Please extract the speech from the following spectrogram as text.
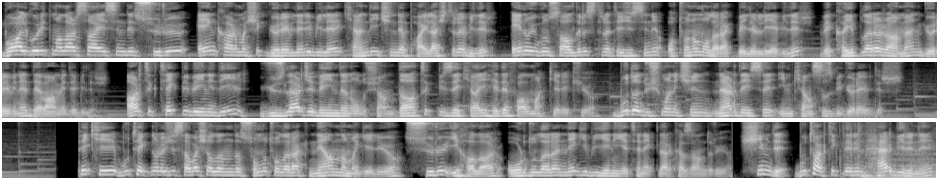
Bu algoritmalar sayesinde sürü en karmaşık görevleri bile kendi içinde paylaştırabilir, en uygun saldırı stratejisini otonom olarak belirleyebilir ve kayıplara rağmen görevine devam edebilir. Artık tek bir beyni değil, yüzlerce beyinden oluşan dağıtık bir zekayı hedef almak gerekiyor. Bu da düşman için neredeyse imkansız bir görevdir. Peki bu teknoloji savaş alanında somut olarak ne anlama geliyor? Sürü İHA'lar ordulara ne gibi yeni yetenekler kazandırıyor? Şimdi bu taktiklerin her birini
